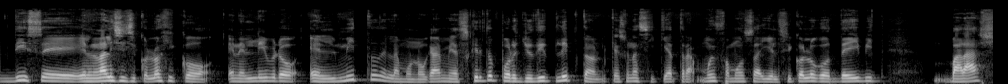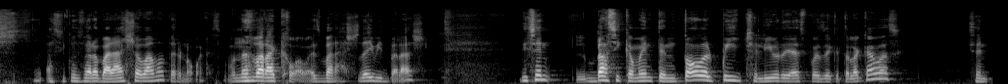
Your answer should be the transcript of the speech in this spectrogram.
dice el análisis psicológico en el libro El mito de la monogamia, escrito por Judith Lipton, que es una psiquiatra muy famosa, y el psicólogo David Barash, así como si fuera Barash Obama, pero no, bueno, no es Barack Obama, es Barash, David Barash. Dicen básicamente en todo el pinche libro, ya después de que te lo acabas, dicen,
